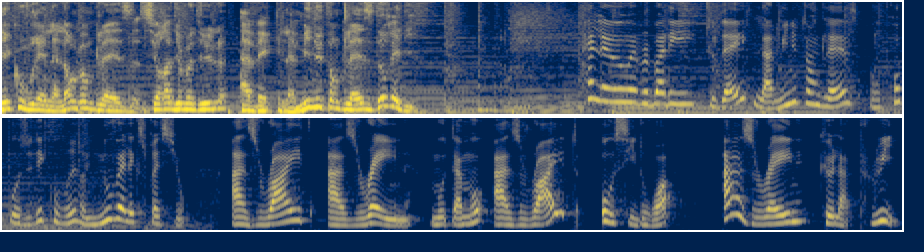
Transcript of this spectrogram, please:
Découvrez la langue anglaise sur Radio Module avec la Minute Anglaise d'Aurélie. Hello everybody! Today, la Minute Anglaise vous propose de découvrir une nouvelle expression. As right as rain. Mot à mot, as right, aussi droit, as rain que la pluie.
